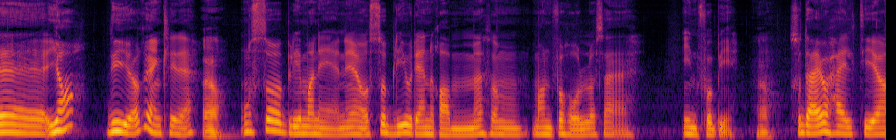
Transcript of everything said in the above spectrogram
eh, ja, de gjør egentlig det. Ja. Og så blir man enige, og så blir jo det en ramme som man forholder seg inn forbi. Ja. Så det er jo hele tida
